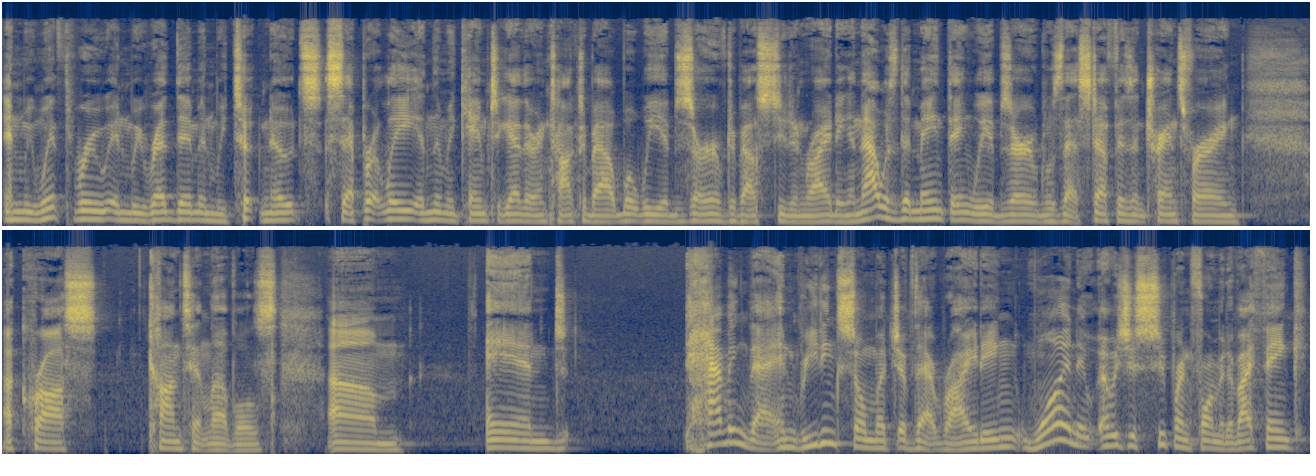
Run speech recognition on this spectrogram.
and we went through and we read them and we took notes separately, and then we came together and talked about what we observed about student writing, and that was the main thing we observed was that stuff isn't transferring across content levels, um, and having that and reading so much of that writing, one, it, it was just super informative. I think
